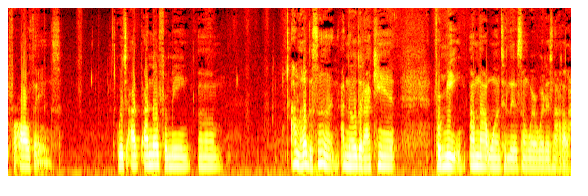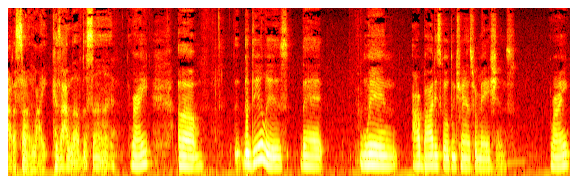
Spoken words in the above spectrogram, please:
for all things which i, I know for me um, i love the sun. I know that i can't for me, I'm not one to live somewhere where there's not a lot of sunlight because I love the sun, right? Um, the deal is that when our bodies go through transformations, right?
